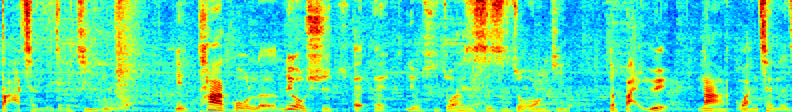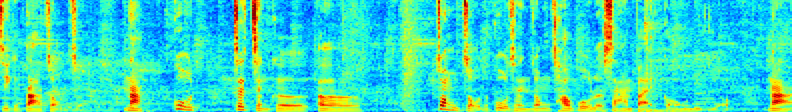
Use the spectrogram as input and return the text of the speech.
达成的这个记录啊，也踏过了六十呃呃六十座还是四十座忘记了的百岳。那完成了这个大纵走，那过在整个呃纵走的过程中，超过了三百公里哦，那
